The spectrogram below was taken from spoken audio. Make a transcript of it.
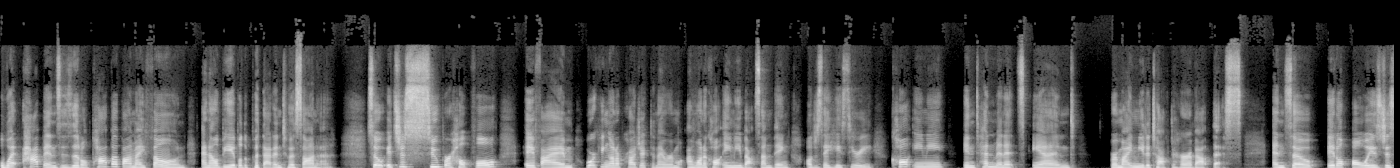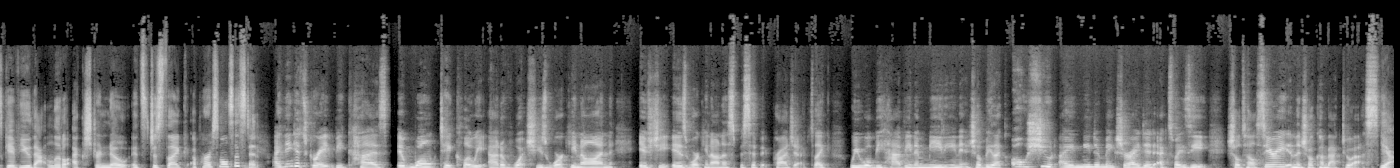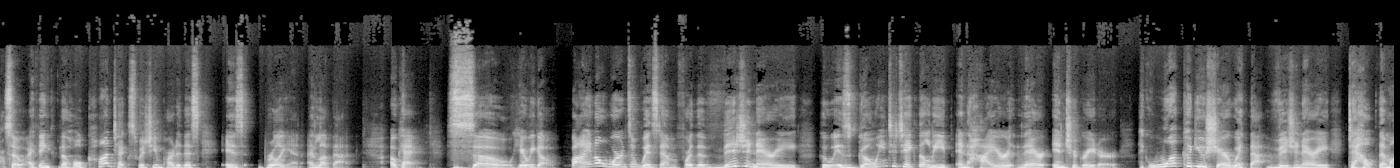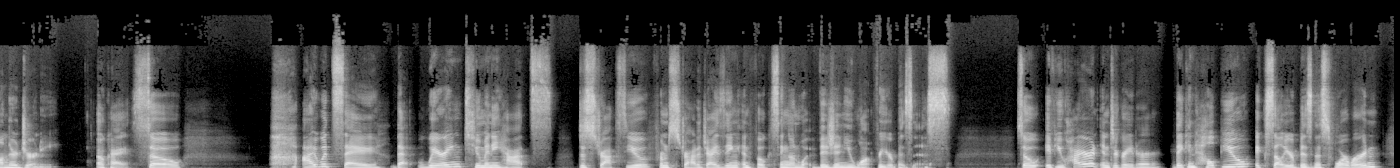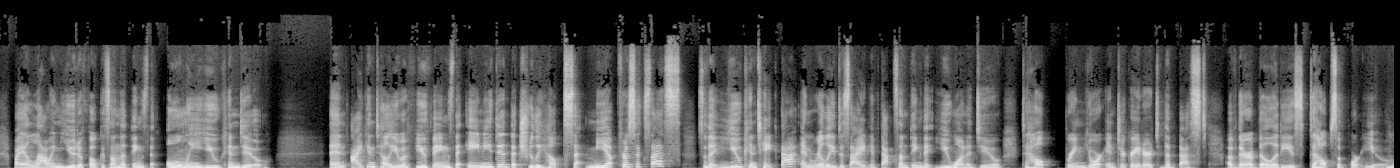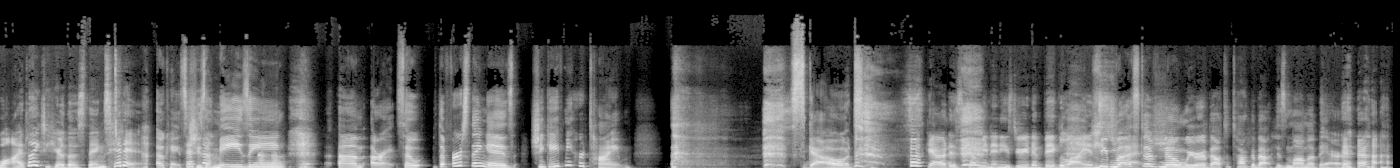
what happens is it'll pop up on my phone and I'll be able to put that into Asana. So it's just super helpful. If I'm working on a project and I, rem- I want to call Amy about something, I'll just say, hey, Siri, call Amy in 10 minutes and remind me to talk to her about this. And so it'll always just give you that little extra note. It's just like a personal assistant. I think it's great because it won't take Chloe out of what she's working on if she is working on a specific project. Like we will be having a meeting and she'll be like, oh, shoot, I need to make sure I did XYZ. She'll tell Siri and then she'll come back to us. Yeah. So I think the whole context switching part of this is brilliant. I love that. Okay. So here we go. Final words of wisdom for the visionary who is going to take the leap and hire their integrator. Like, what could you share with that visionary to help them on their journey? Okay. So I would say that wearing too many hats distracts you from strategizing and focusing on what vision you want for your business. So if you hire an integrator, they can help you excel your business forward by allowing you to focus on the things that only you can do. And I can tell you a few things that Amy did that truly helped set me up for success so that you can take that and really decide if that's something that you want to do to help bring your integrator to the best of their abilities to help support you. Well, I'd like to hear those things. Hit it. Okay, so she's amazing. um, all right, so the first thing is she gave me her time. Scout. Scout is coming in. He's doing a big lion. He must have known we were about to talk about his mama bear.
